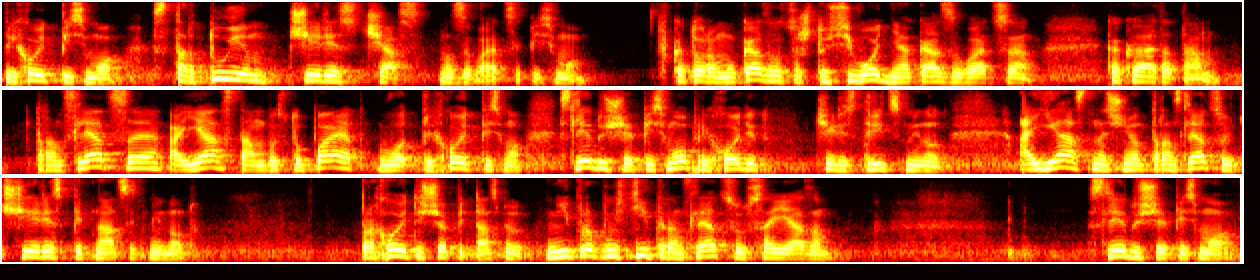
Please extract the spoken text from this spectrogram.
приходит письмо. Стартуем через час, называется письмо. В котором указывается, что сегодня оказывается какая-то там трансляция, Аяс там выступает, вот, приходит письмо. Следующее письмо приходит через 30 минут. Аяс начнет трансляцию через 15 минут. Проходит еще 15 минут. Не пропусти трансляцию с Аязом. Следующее письмо.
